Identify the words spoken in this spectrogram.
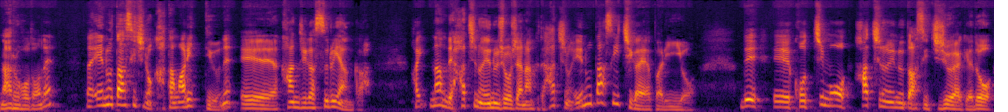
なるほどね。N 足す1の塊っていうね、えー感じがするやんか。はい。なんで8の N 乗じゃなくて8の N 足す1がやっぱりいいよ。で、えーこっちも8の N 足す1乗やけど、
